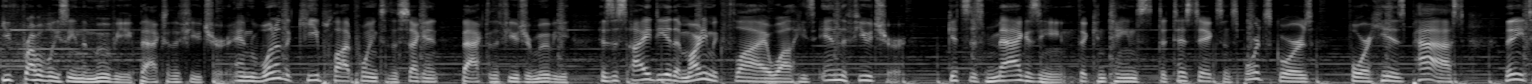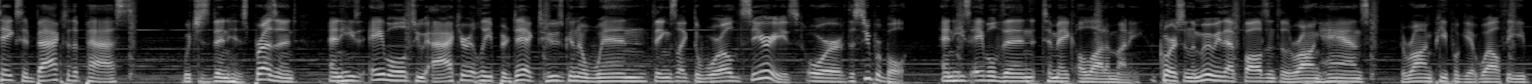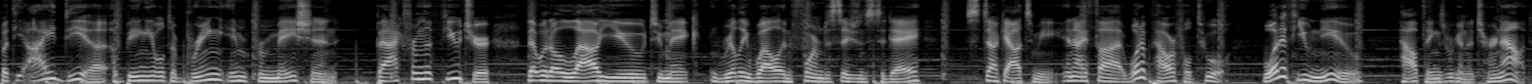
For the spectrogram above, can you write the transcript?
You've probably seen the movie Back to the Future, and one of the key plot points of the second Back to the Future movie is this idea that Marty McFly, while he's in the future, gets this magazine that contains statistics and sports scores for his past. Then he takes it back to the past, which is then his present, and he's able to accurately predict who's going to win things like the World Series or the Super Bowl. And he's able then to make a lot of money. Of course, in the movie, that falls into the wrong hands. The wrong people get wealthy. But the idea of being able to bring information back from the future that would allow you to make really well informed decisions today stuck out to me. And I thought, what a powerful tool. What if you knew how things were going to turn out?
